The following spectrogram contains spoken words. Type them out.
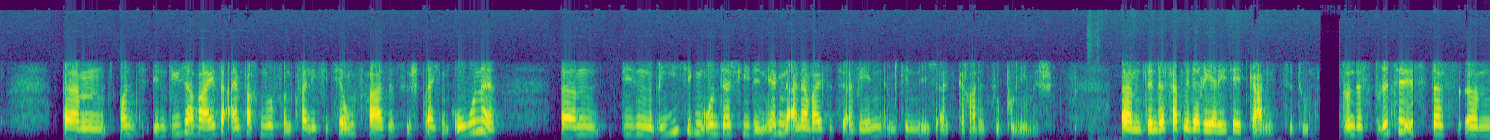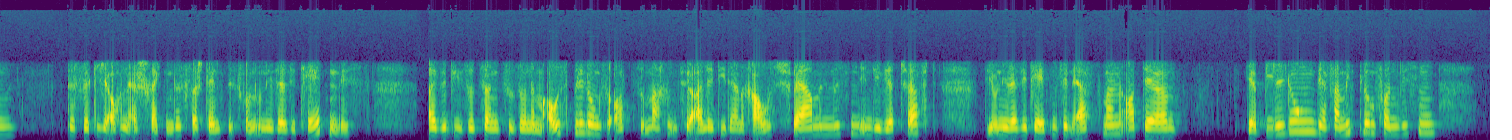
Ähm, und in dieser Weise einfach nur von Qualifizierungsphase zu sprechen, ohne ähm, diesen riesigen Unterschied in irgendeiner Weise zu erwähnen, empfinde ich als geradezu polemisch. Ähm, denn das hat mit der Realität gar nichts zu tun. Und das Dritte ist, dass das wirklich auch ein erschreckendes Verständnis von Universitäten ist. Also die sozusagen zu so einem Ausbildungsort zu machen für alle, die dann rausschwärmen müssen in die Wirtschaft. Die Universitäten sind erstmal ein Ort der, der Bildung, der Vermittlung von Wissen,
